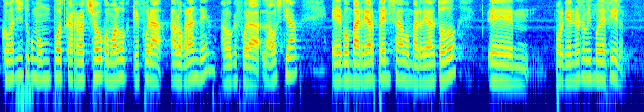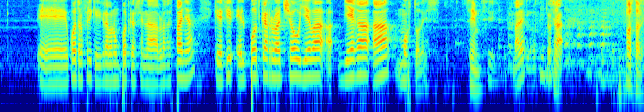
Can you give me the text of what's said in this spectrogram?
como has dicho tú, como un podcast roadshow, como algo que fuera a lo grande, algo que fuera la hostia, eh, bombardear prensa, bombardear todo, eh, porque no es lo mismo decir eh, cuatro frikis graban un podcast en la Plaza España que decir el podcast Road Show lleva, llega a Móstoles. Sí. ¿Vale? O sea, Móstale.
